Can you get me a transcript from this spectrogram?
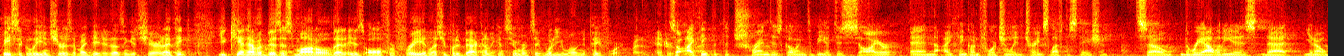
basically ensures that my data doesn't get shared. And I think you can't have a business model that is all for free unless you put it back on the consumer and say, what are you willing to pay for? Right. Andrew? So I think that the trend is going to be a desire, and I think unfortunately the train's left the station. So the reality is that, you know,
